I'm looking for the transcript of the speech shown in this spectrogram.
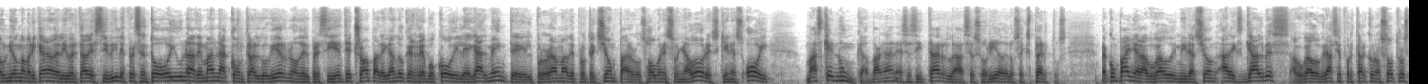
La Unión Americana de Libertades Civiles presentó hoy una demanda contra el gobierno del presidente Trump alegando que revocó ilegalmente el programa de protección para los jóvenes soñadores, quienes hoy, más que nunca, van a necesitar la asesoría de los expertos. Me acompaña el abogado de inmigración Alex Galvez. Abogado, gracias por estar con nosotros.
